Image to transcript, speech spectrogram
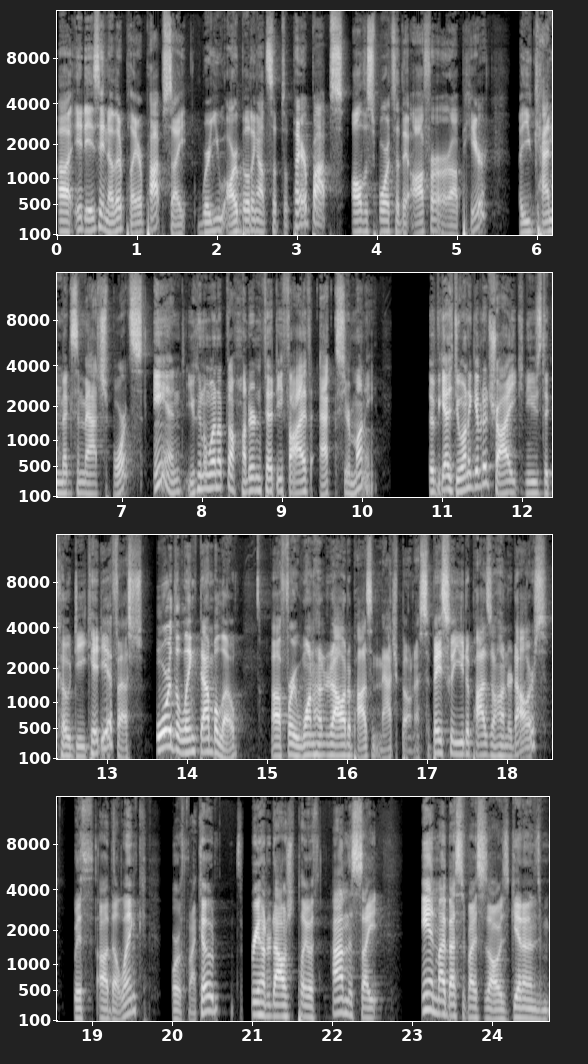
uh, it is another player prop site where you are building out slips of player props. All the sports that they offer are up here. Uh, you can mix and match sports, and you can win up to 155x your money. So if you guys do want to give it a try, you can use the code DKDFS or the link down below uh, for a $100 deposit match bonus. So basically, you deposit $100 with uh, the link or with my code. It's $300 to play with on the site. And my best advice is always get on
